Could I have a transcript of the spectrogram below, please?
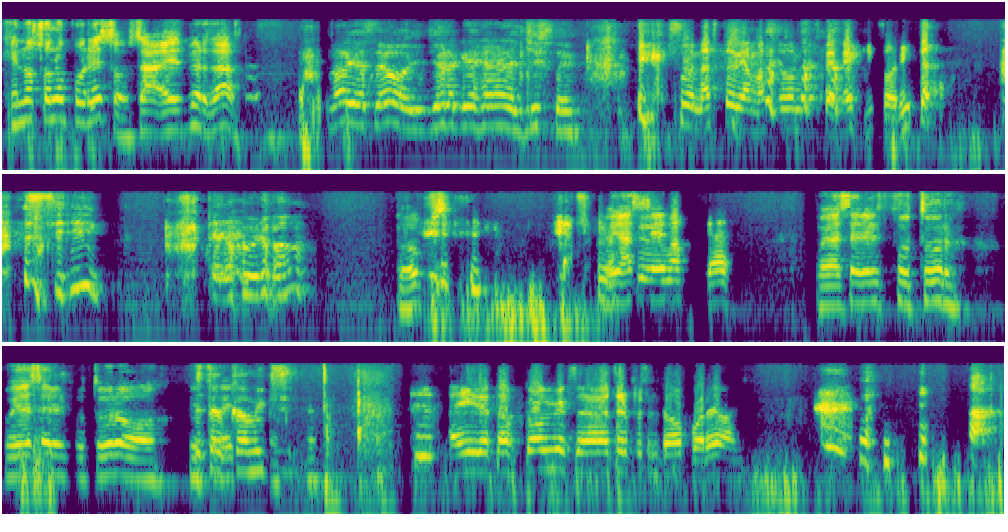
que no solo por eso, o sea, es verdad. No, ya sé, hoy, yo le quería generar el chiste. Sonaste demasiado Mr. X ahorita. Sí, te lo juro. Ups. Voy a hacer, voy a hacer el futuro. Voy a hacer el futuro. De Top Comics. Ahí de Top Comics va a ser presentado por Evan.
